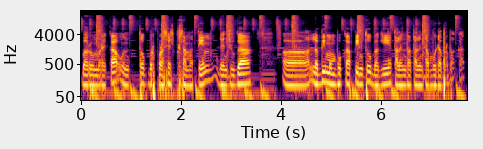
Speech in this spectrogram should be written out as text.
baru mereka untuk berproses bersama tim dan juga uh, lebih membuka pintu bagi talenta-talenta muda berbakat.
